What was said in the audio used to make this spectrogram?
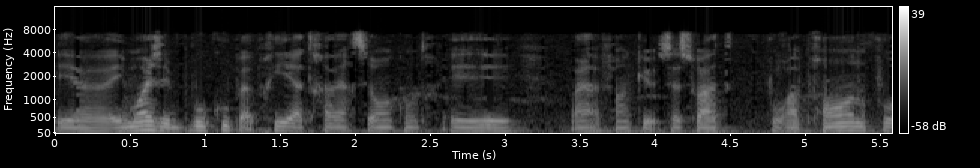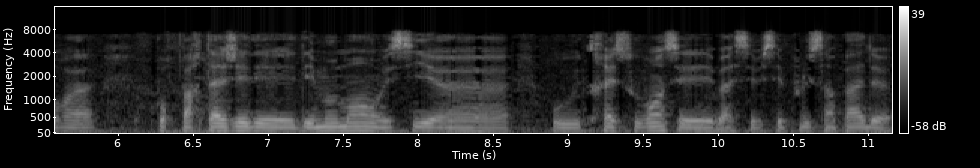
Et, euh, et moi, j'ai beaucoup appris à travers ces rencontres. Et voilà, enfin que ça soit pour apprendre, pour euh, pour partager des, moments aussi euh, où très souvent c'est bah, plus sympa de,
